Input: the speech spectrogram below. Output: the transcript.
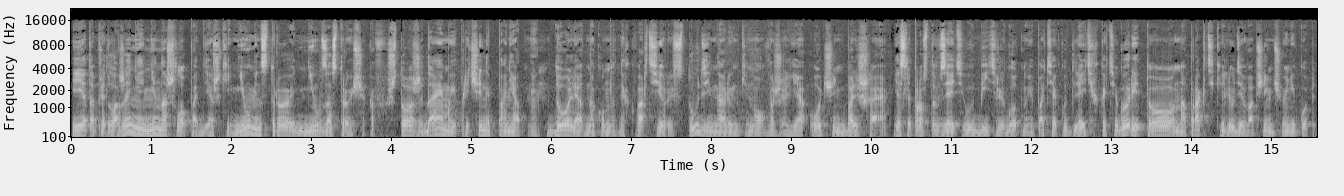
И это предложение не нашло поддержки ни у Минстроя, ни у застройщиков. Что ожидаемые причины понятны. Доля однокомнатных квартир и студий на рынке нового жилья очень большая. Если просто взять и убить льготную ипотеку для этих категорий, то то на практике люди вообще ничего не купят.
